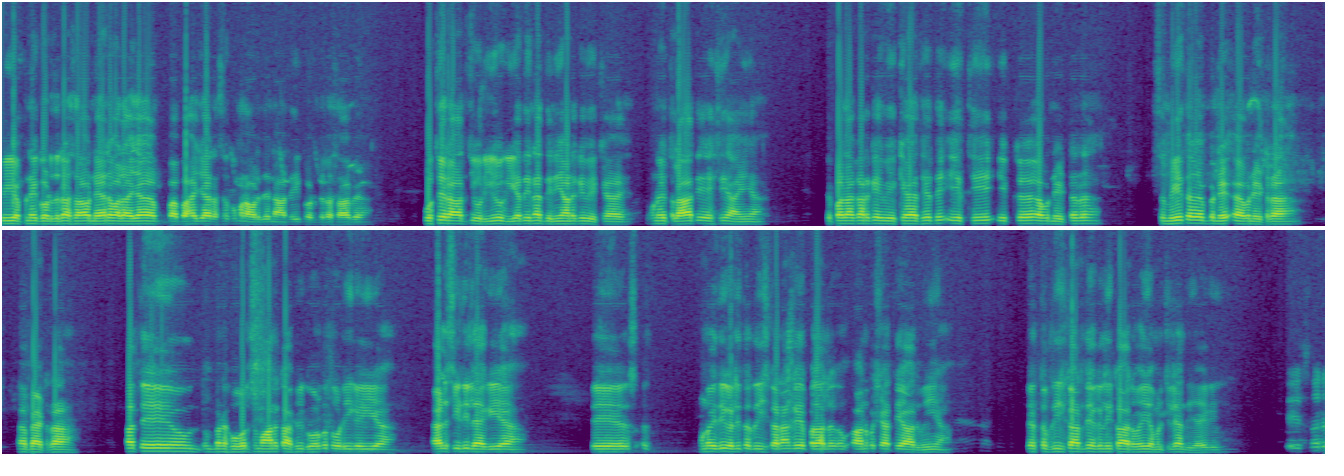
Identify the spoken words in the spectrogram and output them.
ਵੀ ਆਪਣੇ ਗੁਰਦੁਆਰਾ ਸਾਹਿਬ ਨਹਿਰ ਵਾਲਾ ਜਾਂ ਬਾਬਾ ਹਜ਼ਾਰਾ ਸਿੰਘ ਘੁੰਮਣ ਵਾਲੇ ਦੇ ਨਾਂ ਤੇ ਹੀ ਗੁਰਦੁਆਰਾ ਸਾਹਿਬ ਆ। ਉੱਥੇ ਰਾਤ ਚੋਰੀ ਹੋ ਗਈ ਆ ਤੇ ਇਹਨਾਂ ਦਿਨੇ ਆਣ ਕੇ ਵੇਖਿਆ ਹੈ ਹੁਣ ਇਤਲਾਹ ਤੇ ਇੱਥੇ ਆਏ ਆ ਤੇ ਪਤਾ ਕਰਕੇ ਵੇਖਿਆ ਇੱਥੇ ਤੇ ਇੱਥੇ ਇੱਕ ਅਬਨੇਟਰ ਸਮੇਤ ਅਬਨੇ- ਆ ਬੈਟਰਾ ਅਤੇ ਹੋਰ ਸਮਾਨ ਕਾਫੀ ਗੋਲਕ ਤੋੜੀ ਗਈ ਆ ਐਲਸੀਡੀ ਲੈ ਗਈ ਆ ਤੇ ਹੁਣ ਇਹਦੀ ਅਗਲੀ ਤਫਤੀਸ਼ ਕਰਾਂਗੇ, ਪਤਾ ਅਣਪਛਾਤੇ ਆਦਮੀ ਆ ਤੇ ਤਫਤੀਸ਼ ਕਰਨ ਦੀ ਅਗਲੀ ਕਾਰਵਾਈ ਅਮਲ ਚ ਲਿਆਂਦੀ ਜਾਏਗੀ। ਤੇ ਸਰ,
